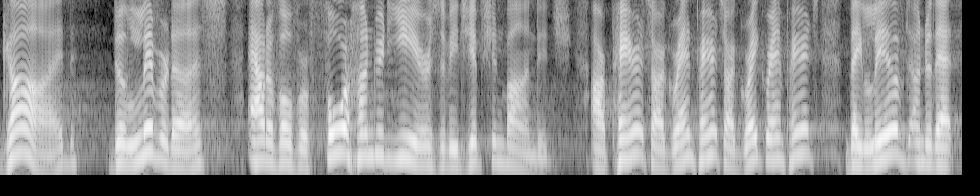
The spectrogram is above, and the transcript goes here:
God delivered us out of over 400 years of Egyptian bondage. Our parents, our grandparents, our great grandparents, they lived under that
